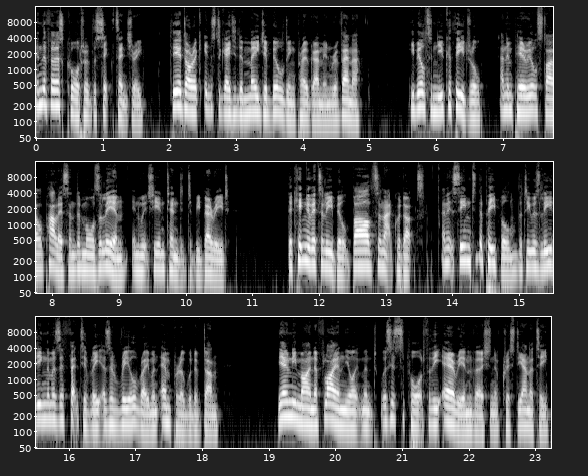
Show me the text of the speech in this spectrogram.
In the first quarter of the sixth century, Theodoric instigated a major building programme in Ravenna. He built a new cathedral, an imperial style palace, and a mausoleum in which he intended to be buried. The King of Italy built baths and aqueducts, and it seemed to the people that he was leading them as effectively as a real Roman emperor would have done. The only minor fly in the ointment was his support for the Arian version of Christianity.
